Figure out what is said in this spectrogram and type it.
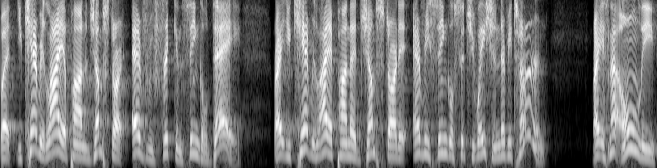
But you can't rely upon a jump start every freaking single day, right? You can't rely upon that jump start at every single situation and every turn, right? It's not only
